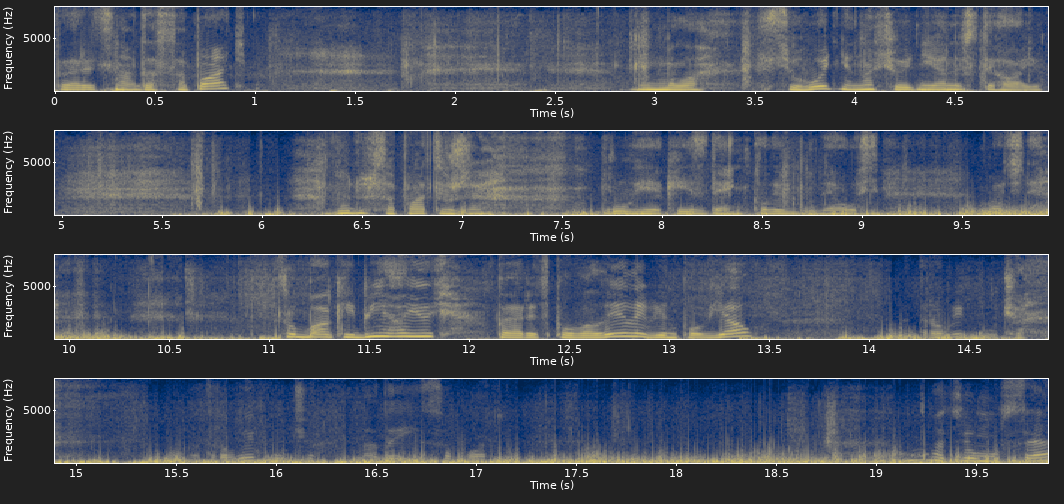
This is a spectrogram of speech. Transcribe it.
Перець треба сапати. Думала сьогодні, але сьогодні я не встигаю. Буду сапати вже другий якийсь день, коли буде. Ось, бачите, собаки бігають, перець повалили, він пов'яв, а трави куча. А трави куча, треба її сапати. Ну, на цьому все.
